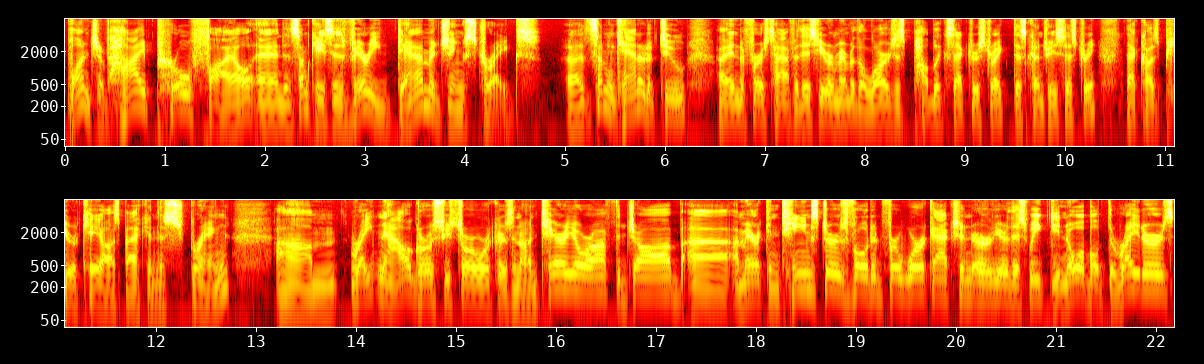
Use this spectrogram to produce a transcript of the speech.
bunch of high profile and in some cases very damaging strikes uh, some in Canada too. Uh, in the first half of this year, remember the largest public sector strike this country's history that caused pure chaos back in the spring. Um, right now, grocery store workers in Ontario are off the job. Uh, American Teamsters voted for work action earlier this week. You know about the writers.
